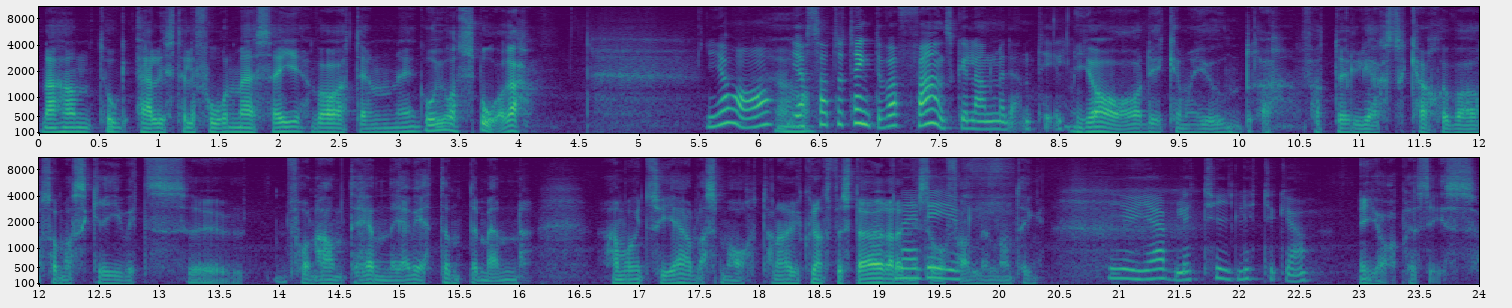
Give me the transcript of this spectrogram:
när han tog Alice telefon med sig var att den eh, går ju att spåra. Ja, jag satt och tänkte vad fan skulle han med den till? Ja, det kan man ju undra. För att dölja kanske vad som har skrivits eh, från han till henne, jag vet inte men han var ju inte så jävla smart. Han hade ju kunnat förstöra den Nej, i så ju- fall eller någonting. Det är ju jävligt tydligt tycker jag. Ja, precis.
